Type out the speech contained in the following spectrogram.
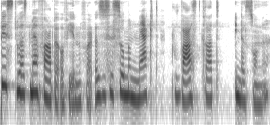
bist, du hast mehr Farbe auf jeden Fall. Also es ist so, man merkt, du warst gerade in der Sonne.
